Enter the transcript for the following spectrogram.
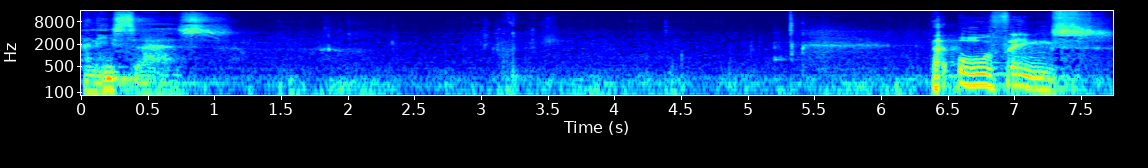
and he says, that all things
